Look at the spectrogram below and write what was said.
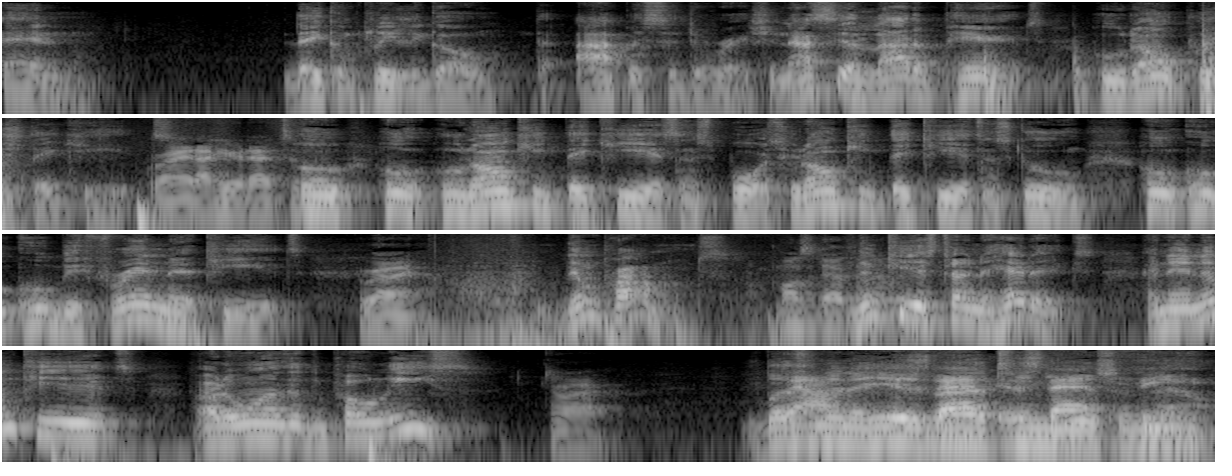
and they completely go the opposite direction. I see a lot of parents who don't push their kids. Right, I hear that too. who who who don't keep their kids in sports, who don't keep their kids in school, who who who befriend their kids. Right, Them problems. most definitely. Them kids turn to headaches. And then them kids are the ones that the police Right. busting Now, in their is heads that ten is that years from the now.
